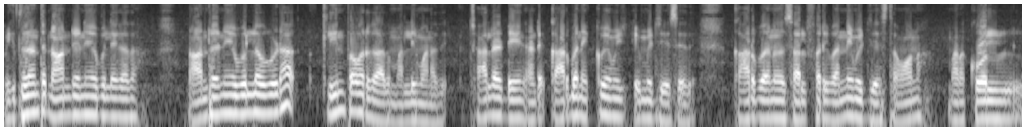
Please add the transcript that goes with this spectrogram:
మిగతాదంతా నాన్ రెన్యూవబులే కదా. నాన్ రెన్యూవబుల్లో కూడా క్లీన్ పవర్ కాదు మళ్ళీ మనది. చాలా డే అంటే కార్బన్ ఎక్కువ ఎమి ఎమిట్ చేసేది. కార్బన్ సల్ఫర్ ఇవన్నీ ఎమిట్ చేస్తాం. అవునా? మన కోల్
